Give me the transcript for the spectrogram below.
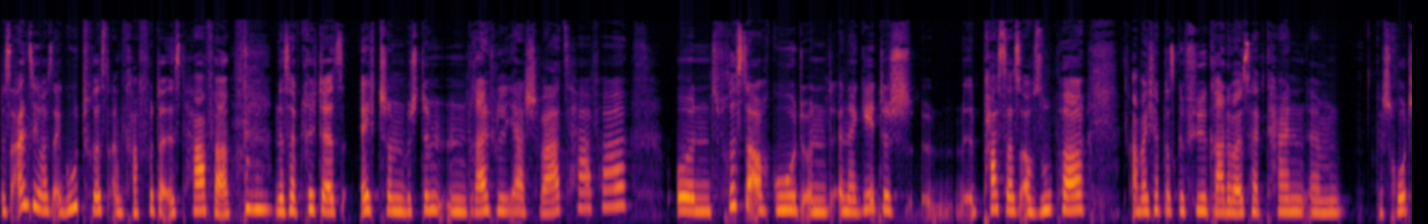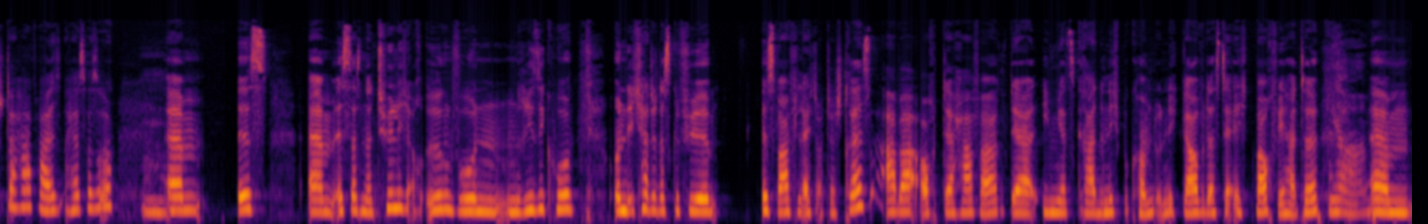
das Einzige, was er gut frisst an Kraftfutter, ist Hafer. Mhm. Und deshalb kriegt er jetzt echt schon bestimmt ein Dreivierteljahr Schwarzhafer und frisst er auch gut und energetisch äh, passt das auch super. Aber ich habe das Gefühl, gerade weil es halt kein ähm, geschroteter Hafer heißt, heißt das so, mhm. ähm, ist, ähm, ist das natürlich auch irgendwo ein, ein Risiko. Und ich hatte das Gefühl, es war vielleicht auch der Stress, aber auch der Hafer, der ihm jetzt gerade nicht bekommt. Und ich glaube, dass der echt Bauchweh hatte. Ja. Ähm,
